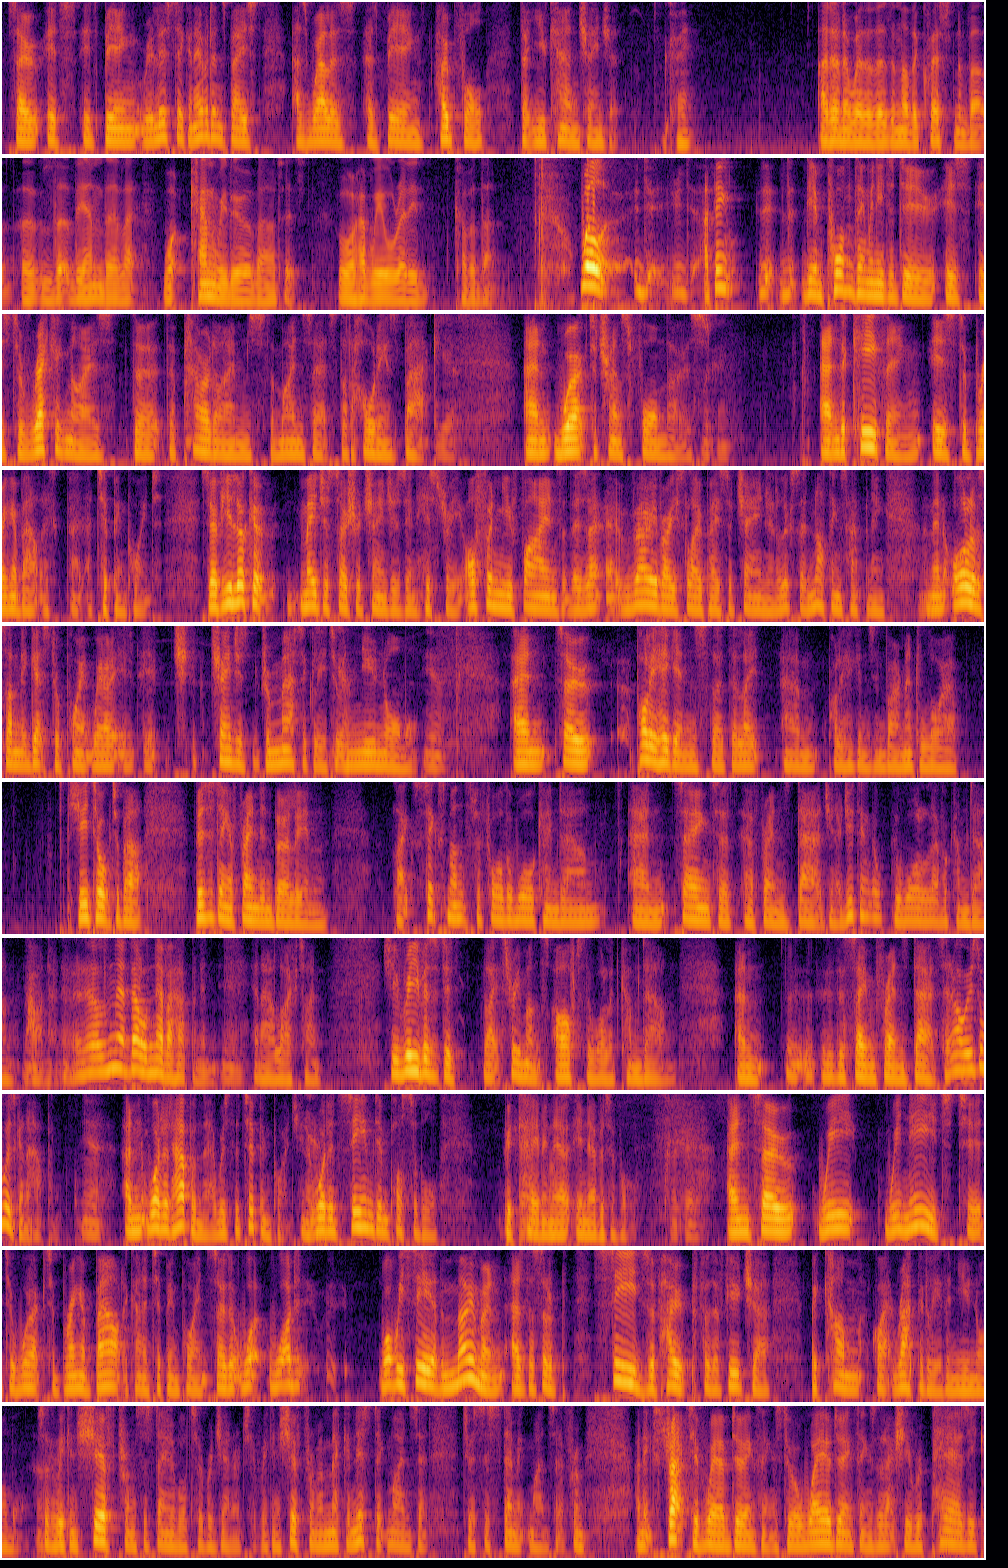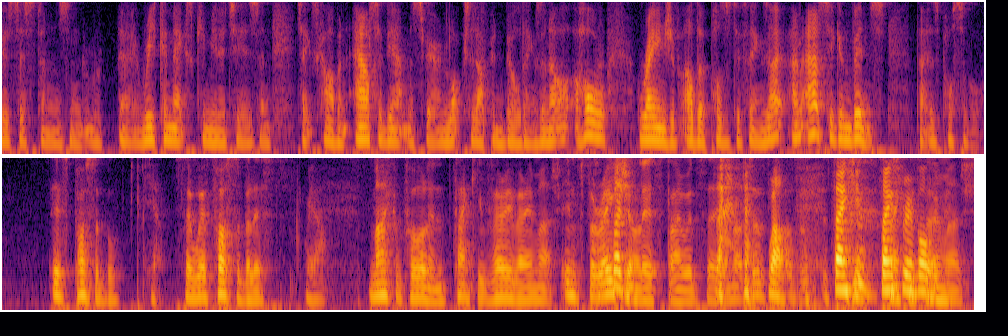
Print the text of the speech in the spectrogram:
So it's it's being realistic and evidence based as well as as being hopeful that you can change it. okay. I don't know whether there's another question about uh, the, the end there, like what can we do about it, or have we already covered that? Well, I think the, the important thing we need to do is is to recognize the the paradigms, the mindsets that are holding us back, Yes. and work to transform those. Okay. And the key thing is to bring about a, a tipping point. So if you look at major social changes in history, often you find that there's a, a very, very slow pace of change and it looks like nothing's happening. And then all of a sudden it gets to a point where it, it ch- changes dramatically to Yeah. a new normal. Yeah. And so Polly Higgins, the, the late um, Polly Higgins environmental lawyer, she talked about visiting a friend in Berlin like six months before the wall came down and saying to her friend's dad, you know, do you think the, the wall will ever come down? No, no, no, that'll, ne- that'll never happen in, Yeah. in our lifetime. She revisited like three months after the wall had come down and the, the same friend's dad said, oh, it was always going to happen. Yeah. And what had happened there was the tipping point. You know, Yeah. what had seemed impossible became, Became ine- inevitable. Okay. And so we we need to, to work to bring about a kind of tipping point so that what what what we see at the moment as the sort of seeds of hope for the future become quite rapidly the new normal so that we can shift from sustainable to regenerative we can shift from a mechanistic mindset to a systemic mindset from an extractive way of doing things to a way of doing things that actually repairs ecosystems and uh, reconnects communities and takes carbon out of the atmosphere and locks it up in buildings and a, a whole range of other positive things I, i'm absolutely convinced that is possible It's possible. Yeah. So we're possibilists. we are Michael Pawlyn, thank you very, very much. Inspirationalist, I would say, not just Well, thank you thanks Thank for you involving so me much.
